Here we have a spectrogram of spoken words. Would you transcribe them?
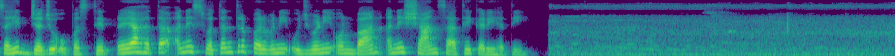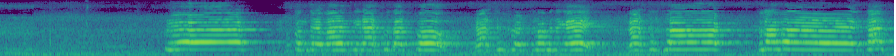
સહિત જજો ઉપસ્થિત રહ્યા હતા અને સ્વતંત્ર પર્વની ઉજવણી ઓન બાન અને શાન સાથે કરી હતી. भारत के राष्ट्रध्वज को राष्ट्र ध्वज सलामी देंगे राष्ट्र ध्वज सलामी कद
